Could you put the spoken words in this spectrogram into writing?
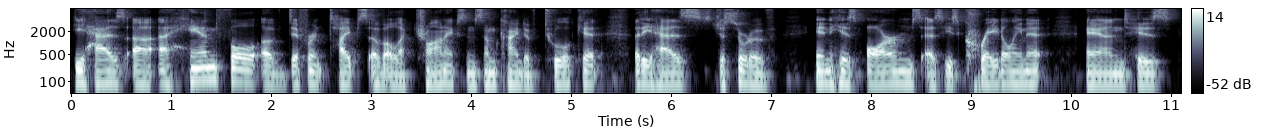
He has a, a handful of different types of electronics and some kind of toolkit that he has just sort of in his arms as he's cradling it and his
